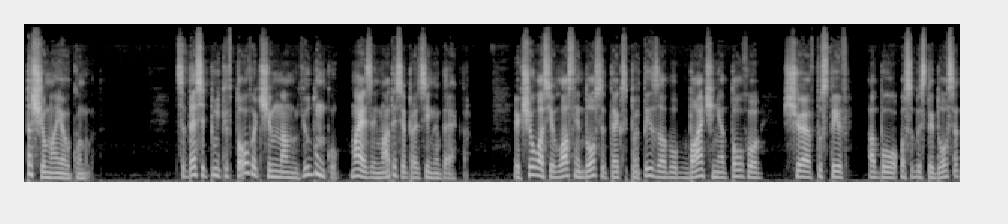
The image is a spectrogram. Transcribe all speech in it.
та що має виконувати. Це 10 пунктів того, чим, на мою думку, має займатися операційний директор. Якщо у вас є власний досвід та експертиза або бачення того, що я впустив, або особистий досвід,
